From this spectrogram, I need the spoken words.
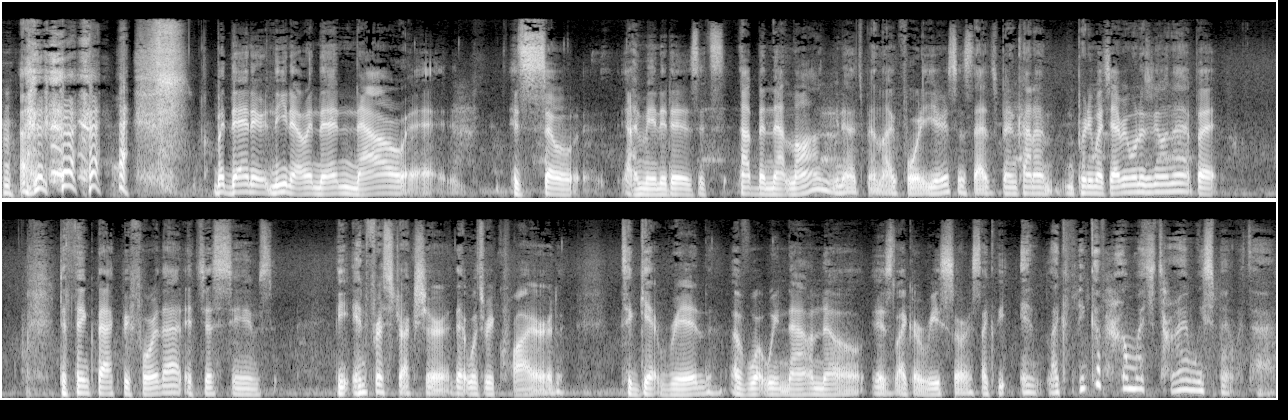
but then, it, you know, and then now uh, it's so, I mean, it is. It's not been that long. You know, it's been like 40 years since that's been kind of pretty much everyone was doing that. But to think back before that, it just seems the infrastructure that was required to get rid of what we now know is like a resource. Like the in, like think of how much time we spent with that,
